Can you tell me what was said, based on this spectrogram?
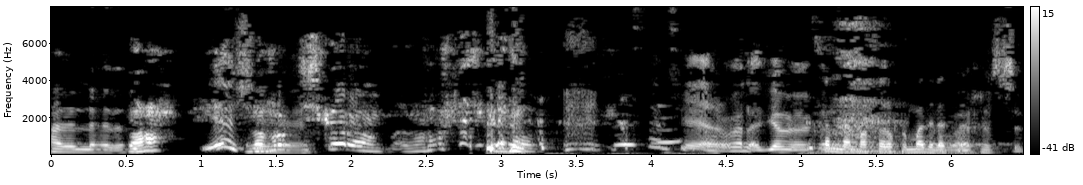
هذه اللعبة. صح؟ يا شيخ. المفروض تشكرهم. المفروض تشكرهم. يا شيخ ولا جمع كنا مصروف المدرسة.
